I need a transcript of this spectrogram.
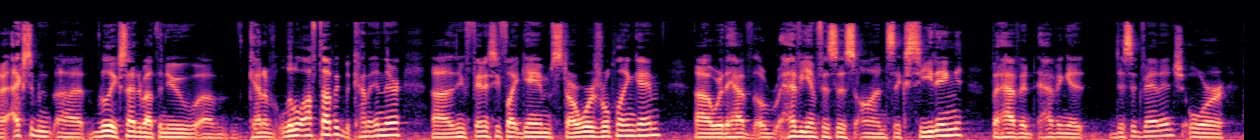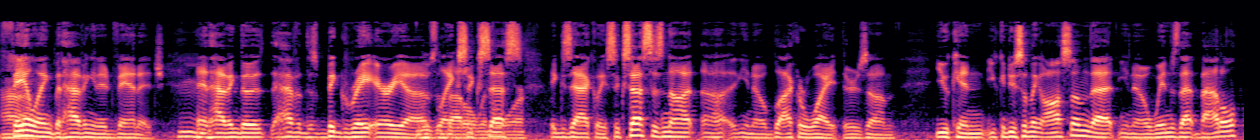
I actually been uh, really excited about the new um, kind of little off topic, but kind of in there. Uh, the new Fantasy Flight game, Star Wars role playing game, uh, where they have a heavy emphasis on succeeding but having having a disadvantage, or Ah. failing but having an advantage, and having those having this big gray area Hmm. Lose of like battle, success. Exactly. Success is not uh, you know black or white. There's um you can you can do something awesome that you know wins that battle,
